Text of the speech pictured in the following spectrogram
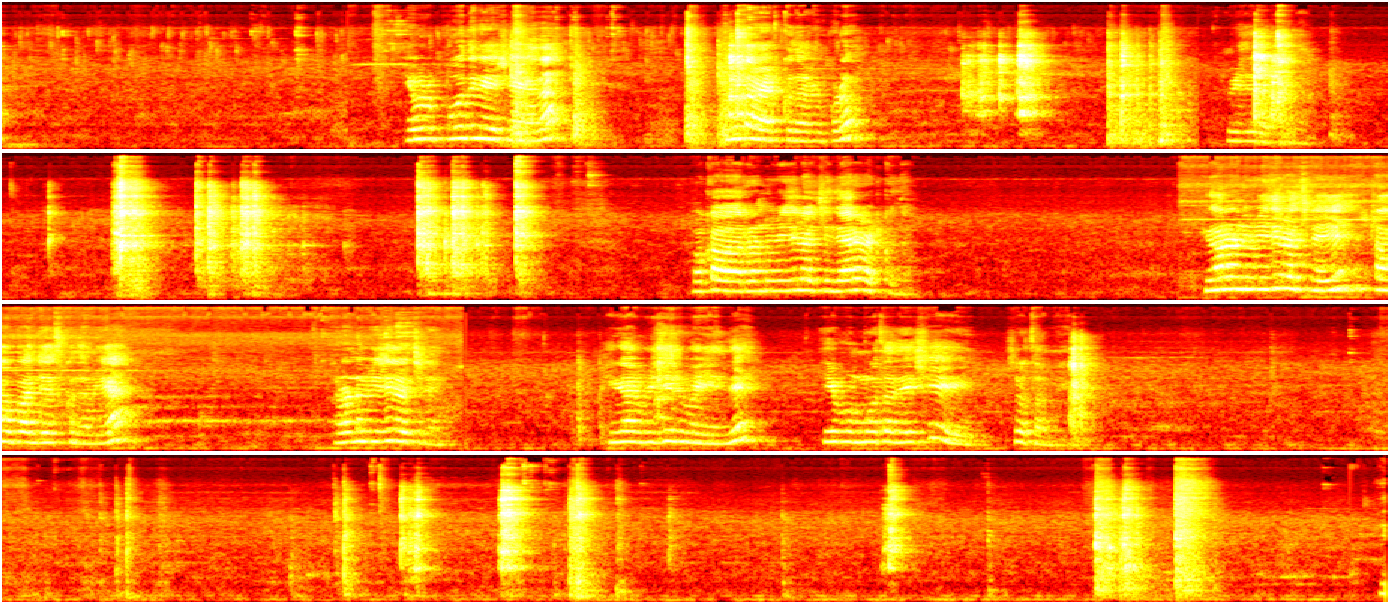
ఇప్పుడు పూదిన వేసాం కదా. మూత పెట్టుకుందాం ఇప్పుడు విజిల్ ఒక రెండు విజిల్ వచ్చిన దాకా పెట్టుకుందాం. ఇంకా రెండు విజిల్ వచ్చినాయి స్టవ్ బంద్ చేసుకుందాం ఇక రెండు విజిల్ వచ్చినాయి. ఇక విజిల్ పోయింది ఇప్పుడు మూత తీసి చూద్దాం ఇక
